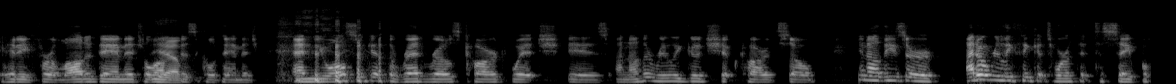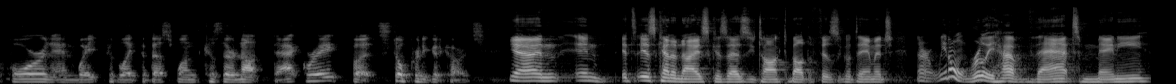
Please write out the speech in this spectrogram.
hitting for a lot of damage, a lot Yeah. of physical damage, and you also get the Red Rose card, which is another really good ship card. So, you know, these are. I don't really think it's worth it to save before and, and wait for like the best ones because they're not that great, but still pretty good cards. Yeah, and and it is kind of nice because as you talked about the physical damage, there, we don't really have that many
